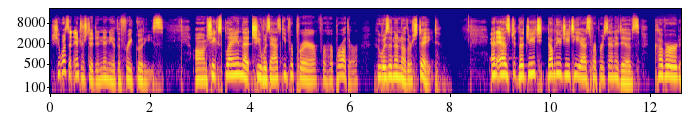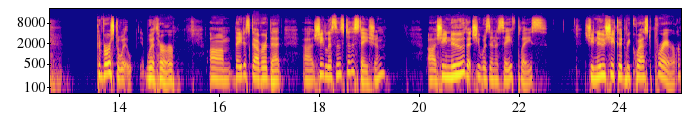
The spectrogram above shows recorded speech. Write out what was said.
She wasn't interested in any of the free goodies. Um, she explained that she was asking for prayer for her brother, who was in another state. And as the WGTS representatives covered, conversed with, with her, um, they discovered that uh, she listens to the station. Uh, she knew that she was in a safe place. She knew she could request prayer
